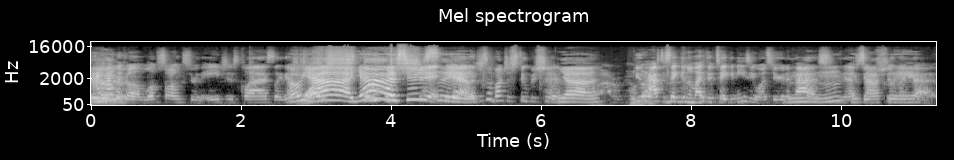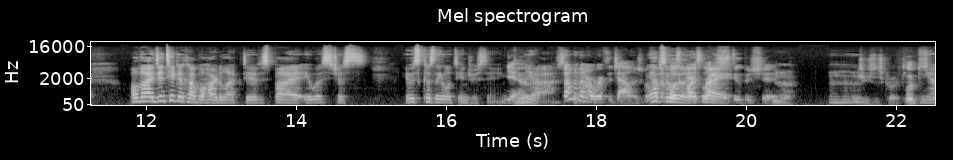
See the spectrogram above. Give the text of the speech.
They here had like a love songs through the ages class. Like, there's Oh a yeah, stupid yeah, shit. seriously. Yeah, just a bunch of stupid shit. Yeah. You have to take an elective, take an easy one so you're gonna pass. Mhm, shit exactly. like that. Although I did take a couple hard electives, but it was just it was because they looked interesting. Yeah. Yeah. Some of them are worth the challenge, but Absolutely, for the most part, it's a lot of right. stupid shit. Yeah. hmm Jesus Christ. Let's. Yeah.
